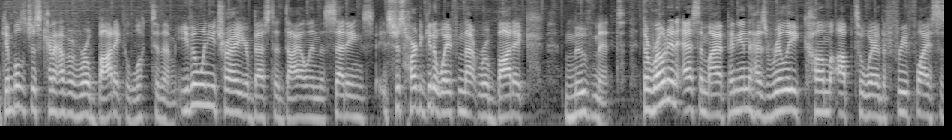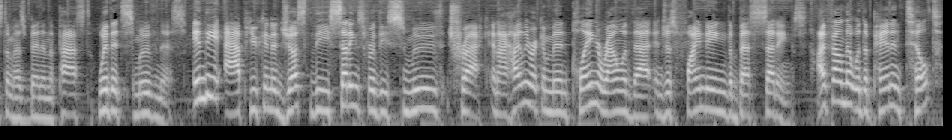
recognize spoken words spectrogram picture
gimbals just kind of have a robotic look to them. Even when you try your best to dial in the settings, it's just hard to get away from that robotic movement. The Ronin S, in my opinion, has really come up to where the FreeFly system has been in the past with its smoothness. In the app, you can adjust the settings for the smooth track, and I highly recommend playing around with that and just finding the best settings. I found that with the pan and tilt,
